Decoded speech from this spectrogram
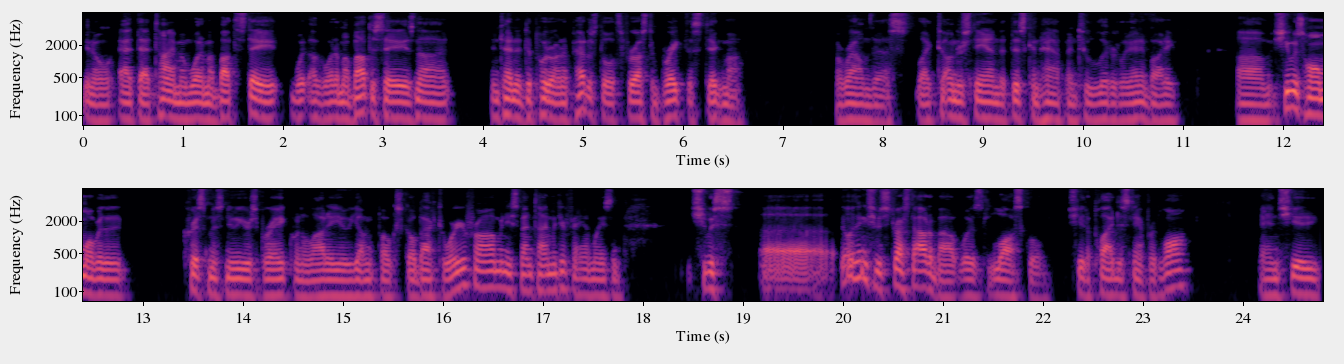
You know, at that time, and what I'm about to say, what, what I'm about to say is not intended to put her on a pedestal. It's for us to break the stigma around this, like to understand that this can happen to literally anybody. Um, she was home over the Christmas, New Year's break when a lot of you young folks go back to where you're from and you spend time with your families. And she was uh, the only thing she was stressed out about was law school. She had applied to Stanford Law, and she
